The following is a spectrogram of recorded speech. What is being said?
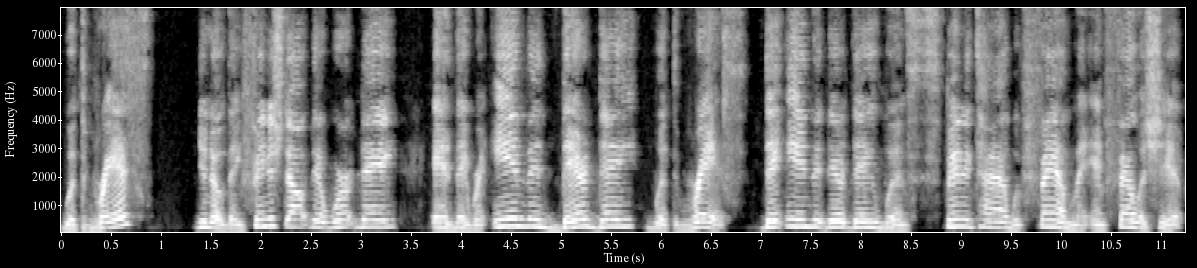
with rest. You know, they finished out their work day and they were ending their day with rest. They ended their day with spending time with family and fellowship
